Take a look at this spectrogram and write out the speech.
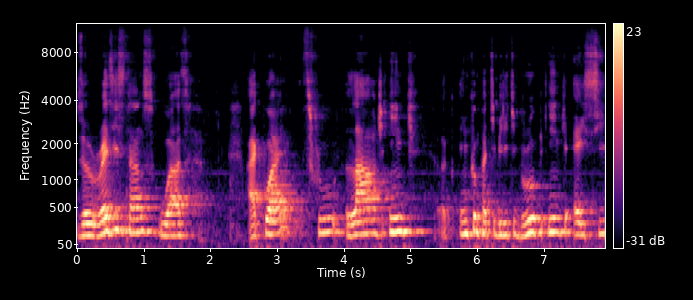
the resistance was acquired through large ink incompatibility group INC-AC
